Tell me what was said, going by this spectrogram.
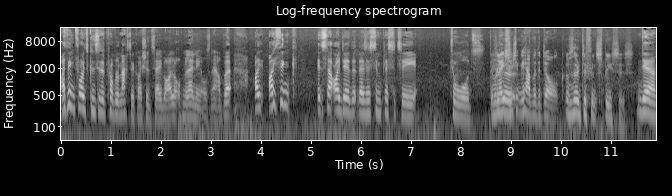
I think Freud's considered problematic, I should say, by a lot of millennials now. But I, I think it's that idea that there's a simplicity towards the there- relationship you have with a dog. Because they're a different species. Yeah,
